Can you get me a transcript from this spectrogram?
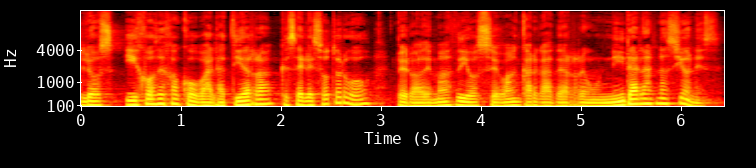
los hijos de Jacob a la tierra que se les otorgó, pero además Dios se va a encargar de reunir a las naciones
